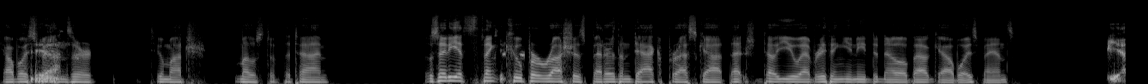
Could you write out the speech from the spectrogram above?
Cowboys Yeah. fans are too much most of the time. Those idiots think Cooper Rush is better than Dak Prescott. That should tell you everything you need to know about Cowboys fans. Yeah.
